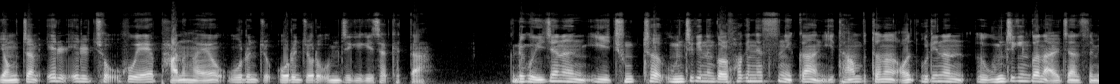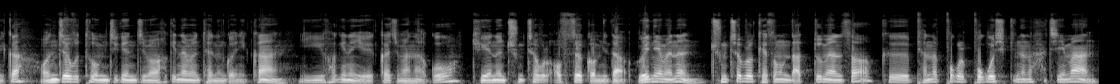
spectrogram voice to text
0.11초 후에 반응하여 오른쪽, 오른쪽으로 움직이기 시작했다. 그리고 이제는 이 중첩 움직이는 걸 확인했으니까 이 다음부터는 어, 우리는 움직인 건 알지 않습니까? 언제부터 움직였는지만 확인하면 되는 거니까 이 확인은 여기까지만 하고 뒤에는 중첩을 없앨 겁니다. 왜냐면은 중첩을 계속 놔두면서 그 변화폭을 보고 싶기는 하지만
